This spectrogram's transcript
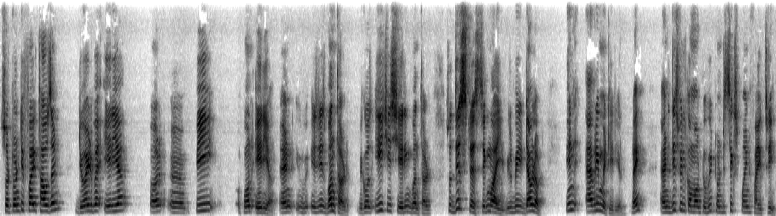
So 25000 divided by area or uh, p upon area and it is one third because each is sharing one third. So this stress sigma i will be developed in every material right? And this will come out to be 26.53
